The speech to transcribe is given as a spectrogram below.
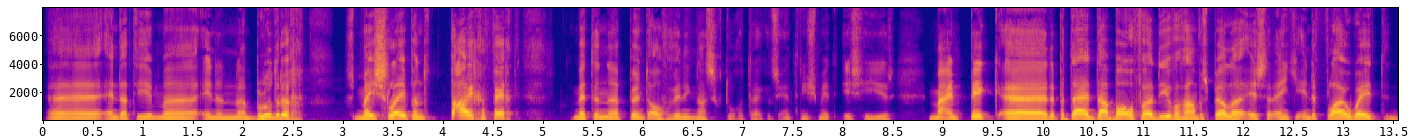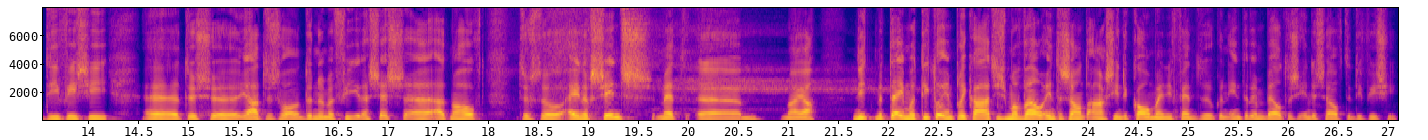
Eh, en dat hij hem eh, in een bloederig, meeslepend, taai gevecht met een puntoverwinning naar zich toe getrekt. Dus Anthony Smit is hier mijn pick. De partij daarboven die we gaan voorspellen is er eentje in de flyweight divisie. Eh tussen, ja, tussen wel de nummer 4 en 6 eh, uit mijn hoofd. Tussen enigszins met, ehm, nou ja, niet meteen met titelimplicaties, maar wel interessant aangezien de komende event natuurlijk een interim belt is in dezelfde divisie.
